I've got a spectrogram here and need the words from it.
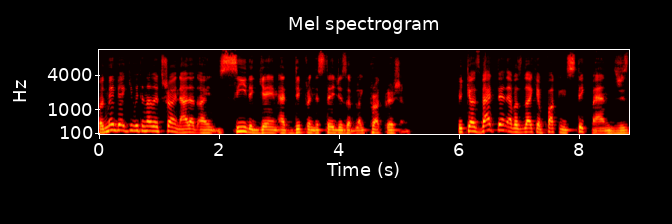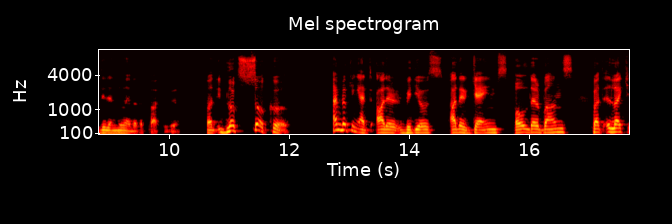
But maybe I give it another try now that I see the game at different stages of like progression. Because back then I was like a fucking stick man, just didn't know what the fuck to do. But it looks so cool. I'm looking at other videos, other games, older ones, but like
